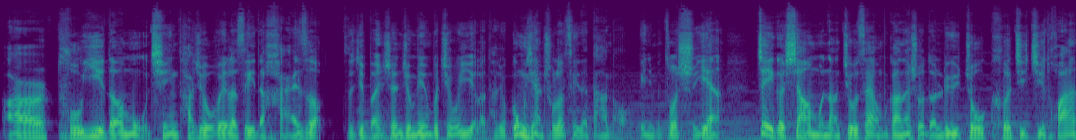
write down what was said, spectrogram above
而图义的母亲，她就为了自己的孩子。自己本身就命不久矣了，他就贡献出了自己的大脑给你们做实验。这个项目呢，就在我们刚才说的绿洲科技集团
